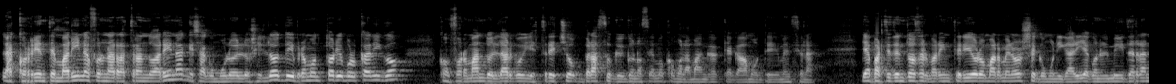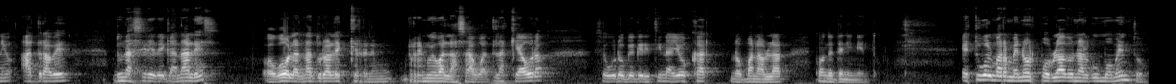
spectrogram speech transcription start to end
las corrientes marinas fueron arrastrando arena que se acumuló en los islotes y promontorios volcánicos, conformando el largo y estrecho brazo que hoy conocemos como la manga que acabamos de mencionar. Y a partir de entonces el mar interior o mar menor se comunicaría con el Mediterráneo a través de una serie de canales o golas naturales que renuevan las aguas, las que ahora seguro que Cristina y Oscar nos van a hablar con detenimiento. ¿Estuvo el Mar Menor poblado en algún momento?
